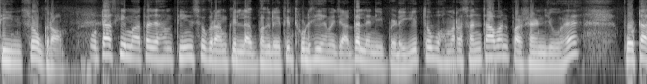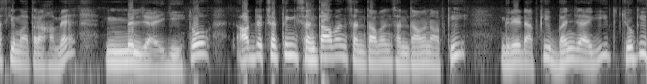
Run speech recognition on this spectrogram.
300 ग्राम। पोटास की मात्रा जब हम 300 ग्राम की लगभग लेते हैं, थोड़ी सी हमें ज़्यादा लेनी पड़ेगी तो वो हमारा संतावन परसेंट जो है, पोटास की मात्रा हमें मिल जाएगी। तो आप देख सकते हैं कि संतावन संतावन संतावन आपकी ग्रेड आपकी बन जाएगी, जो कि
